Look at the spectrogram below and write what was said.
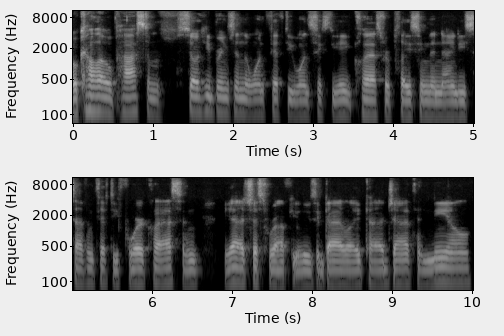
Ocala Opossum. So he brings in the 150 168 class, replacing the 97 54 class. And yeah, it's just rough. You lose a guy like uh, Jonathan Neal,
